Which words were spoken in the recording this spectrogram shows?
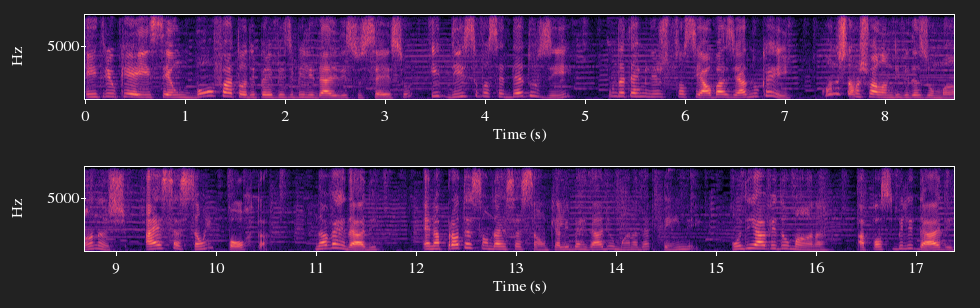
entre o QI ser um bom fator de previsibilidade de sucesso e disso você deduzir um determinismo social baseado no QI. Quando estamos falando de vidas humanas, a exceção importa. Na verdade, é na proteção da exceção que a liberdade humana depende. Onde há vida humana, há possibilidade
